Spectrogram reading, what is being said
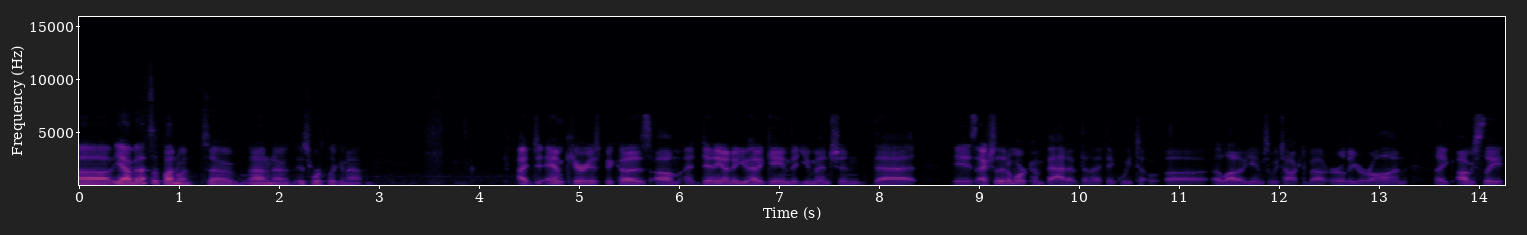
Uh, yeah, but that's a fun one. So I don't know. It's worth looking at. I d- am curious because, um, uh, Dani, I know you had a game that you mentioned that is actually a little more combative than I think we to- uh, a lot of the games we talked about earlier on. Like obviously,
